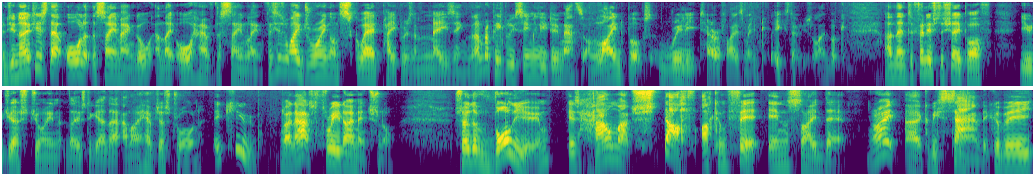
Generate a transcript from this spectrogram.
and you notice they're all at the same angle and they all have the same length. This is why drawing on squared paper is amazing. The number of people who seemingly do maths on lined books really terrifies me. Please don't use a lined book. And then to finish the shape off, you just join those together and I have just drawn a cube. Right, now it's three-dimensional. So the volume is how much stuff I can fit inside there, right? Uh, it could be sand, it could be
